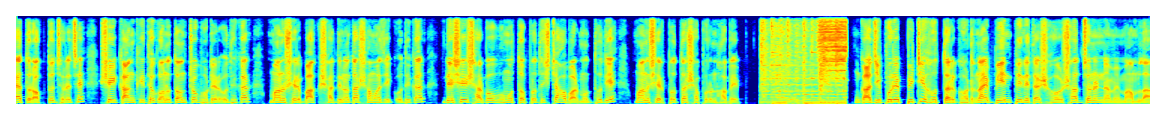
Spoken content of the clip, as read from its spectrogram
এত রক্ত ঝরেছে, সেই কাঙ্ক্ষিত গণতন্ত্র ভোটের অধিকার, মানুষের বাক স্বাধীনতা, সামাজিক অধিকার, দেশের সার্বভৌমত্ব প্রতিষ্ঠা হবার মধ্য দিয়ে মানুষের প্রত্যাশা পূরণ হবে। গাজীপুরে পিটিয়ে হত্যার ঘটনায় বিএনপি নেতাসহ সাতজনের নামে মামলা।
